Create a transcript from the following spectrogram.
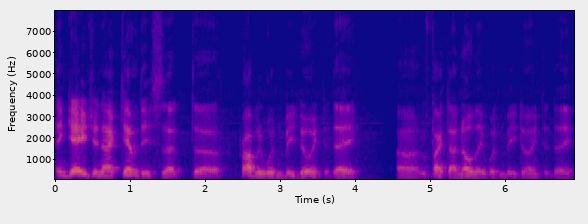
engage in activities that uh, probably wouldn't be doing today. Uh, in fact, I know they wouldn't be doing today.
